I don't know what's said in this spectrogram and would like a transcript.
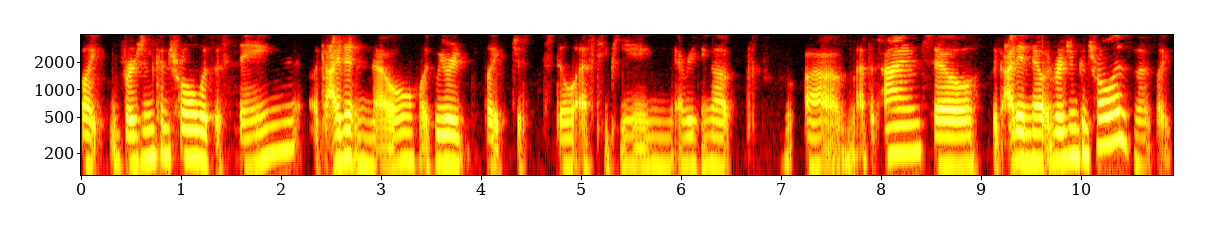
like version control was a thing. Like I didn't know. Like we were like just still FTPing everything up um, at the time, so like I didn't know what version control is, and I was like,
